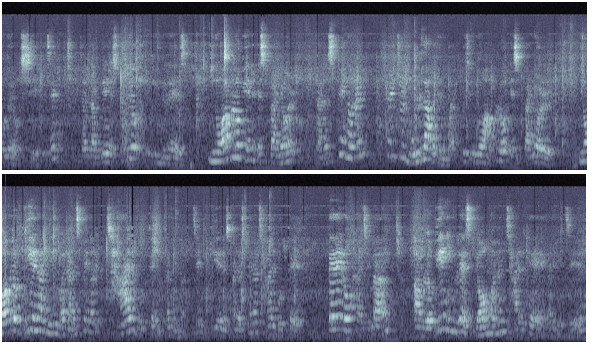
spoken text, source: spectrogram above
모두 역시, 그지? 자, también estudio inglés. No hablo bien español. 나는 스페인어를 할 줄 몰라가 되는 거야. 그지? No hablo español. No hablo bien 하는 얘기는 뭐야? 나는 스페인어를 잘 못해. 가 되는 거야. 그지? bien español. 스페인어를 잘 못해. pero 하지만 hablo bien inglés. 영어는 잘해. 알겠지?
